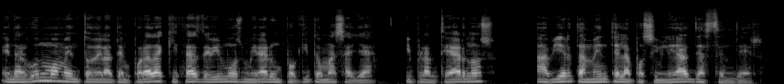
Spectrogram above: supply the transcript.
En algún momento de la temporada quizás debimos mirar un poquito más allá y plantearnos abiertamente la posibilidad de ascender.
